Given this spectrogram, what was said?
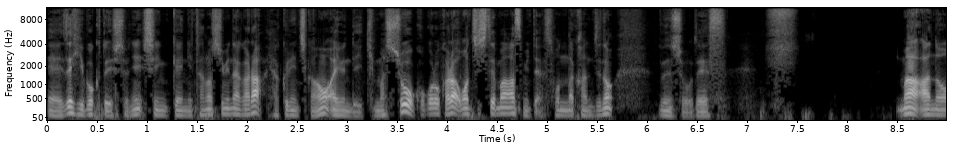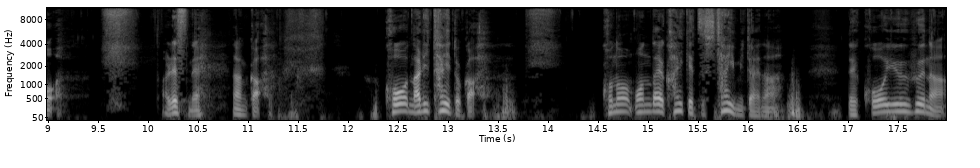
えー、ぜひ僕と一緒に真剣に楽しみながら100日間を歩んでいきましょう。心からお待ちしてます。みたいな、そんな感じの文章です。まあ、あの、あれですね。なんか、こうなりたいとか、この問題を解決したいみたいなで、こういう風な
